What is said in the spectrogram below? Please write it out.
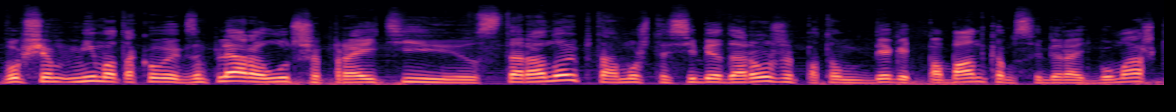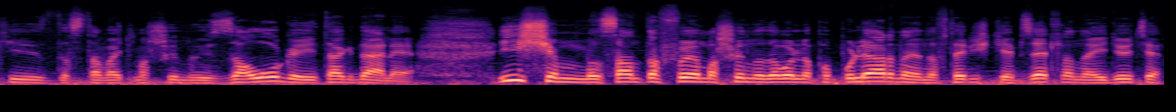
В общем, мимо такого экземпляра лучше пройти стороной, потому что себе дороже потом бегать по банкам, собирать бумажки, доставать машину машину из залога и так далее. Ищем Санта-Фе, машина довольно популярная, на вторичке обязательно найдете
